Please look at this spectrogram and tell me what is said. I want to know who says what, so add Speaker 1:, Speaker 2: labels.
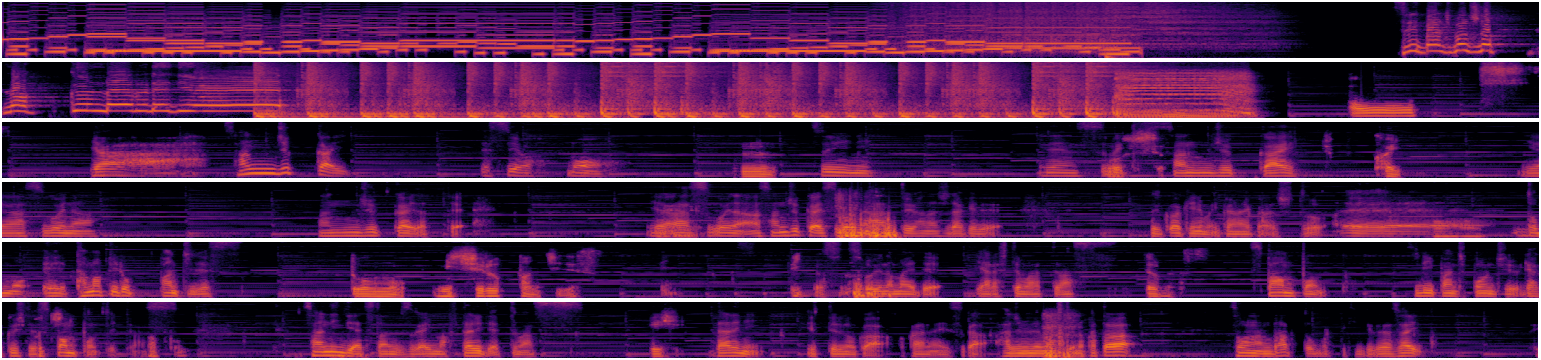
Speaker 1: スリーパンチパンチのロックンロールレディオ。
Speaker 2: おー、
Speaker 1: いやー、30回ですよ、も
Speaker 2: う。ん、
Speaker 1: う、ついに。記念すべき
Speaker 2: そうっすよ
Speaker 1: 30回。
Speaker 2: 回。
Speaker 1: いやー、すごいな。30回だって。いやー、すごいな。30回すごいなっていう話だけで、行くわけにもいかないから、ちょっと、えー、どうも、えー、玉ピロパンチです。
Speaker 2: どうも、ミッシェルパンチです。
Speaker 1: そそういう名前でやらせてもらってます。スパンポンと。スリーパンチポンチュ略してスパンポンと言ってます。3人でやってたんですが、今2人でやってます。
Speaker 2: ぜひ。
Speaker 1: 誰に言ってるのかわからないですが、初めましての方は、そうなんだと思って聞いてください。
